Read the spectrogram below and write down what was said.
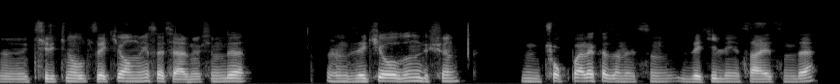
Ee, Çirkin olup zeki olmayı seçerdim. Şimdi e, zeki olduğunu düşün. Çok para kazanırsın zekiliğin sayesinde.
